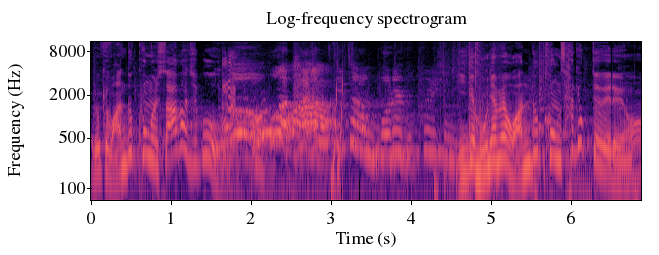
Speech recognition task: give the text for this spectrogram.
이렇게 완두콩을 싸가지고 우와 다른 팀처럼 볼을 부풀리시는 이게 뭐냐면 완두콩 사격 대회래요.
